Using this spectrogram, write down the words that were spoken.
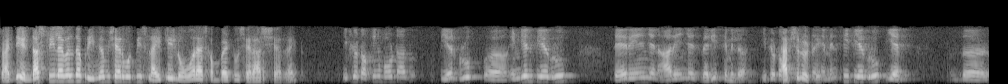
So at the industry level, the premium share would be slightly lower as compared to Cera's share, right? If you're talking about our peer group, uh, Indian peer group, their range and our range is very similar. If you're talking Absolutely. about the MNC peer group, yes, the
